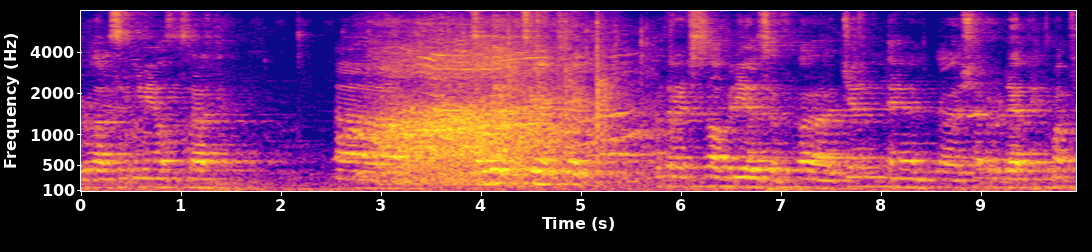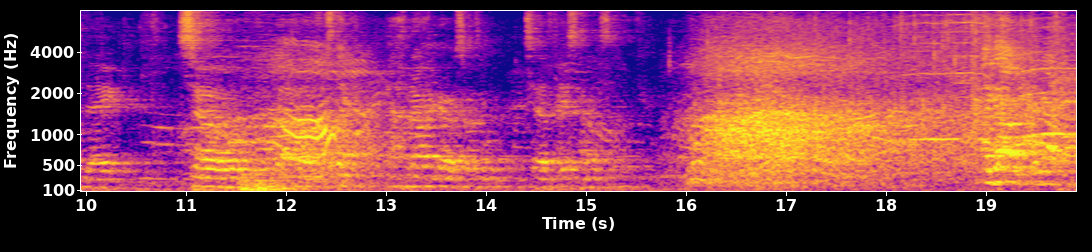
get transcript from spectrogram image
We were allowed to send emails and stuff. Uh, so good, it's good, it's good. I saw videos of uh, Gen and uh, Shepherd Odette him up today. So uh, like half an hour ago, so I was able to with him. I got it. I got it.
